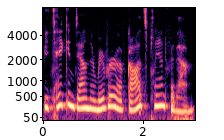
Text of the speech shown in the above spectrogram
be taken down the river of God's plan for them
